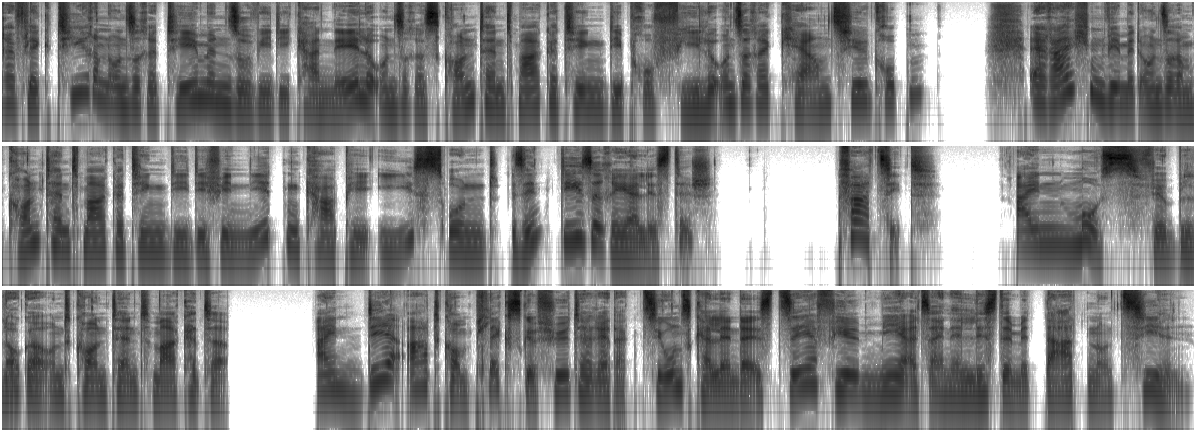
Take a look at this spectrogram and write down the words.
Reflektieren unsere Themen sowie die Kanäle unseres Content Marketing die Profile unserer Kernzielgruppen? Erreichen wir mit unserem Content Marketing die definierten KPIs und sind diese realistisch? Fazit. Ein Muss für Blogger und Content Marketer. Ein derart komplex geführter Redaktionskalender ist sehr viel mehr als eine Liste mit Daten und Zielen.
